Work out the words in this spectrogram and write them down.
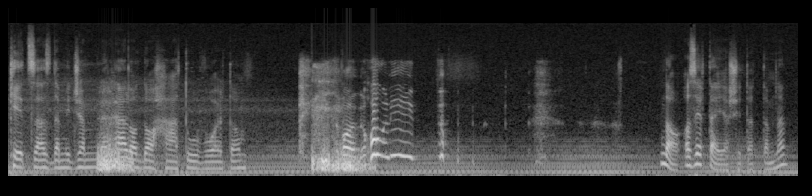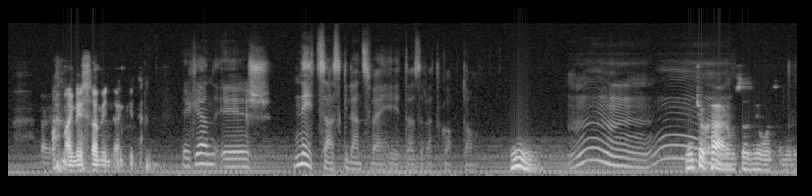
200 damage mert állandóan hátul voltam. Van, hol itt? Na, azért teljesítettem, nem? Megnéztem mindenkit. Igen, és 497 ezeret kaptam. Hmm. Mm, Én csak 380 ezer.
